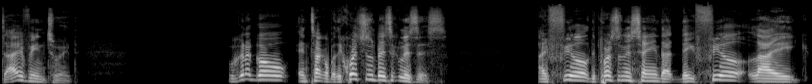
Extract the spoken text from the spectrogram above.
dive into it. We're gonna go and talk about the question. Basically, is this: I feel the person is saying that they feel like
